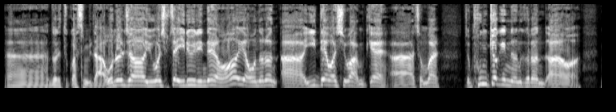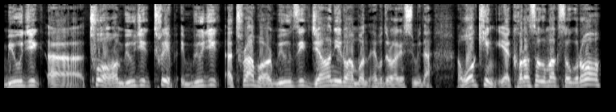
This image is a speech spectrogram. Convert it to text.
아, 노래 듣고 왔습니다. 오늘 저 6월 14일 일요일인데요. 예, 오늘은, 아, 이대화 씨와 함께, 아, 정말 좀 품격 있는 그런, 아, music, 아, tour, music trip, music 아, travel, music journey로 한번 해보도록 하겠습니다. 아, 워킹, 예, 걸어서 음악 속으로,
